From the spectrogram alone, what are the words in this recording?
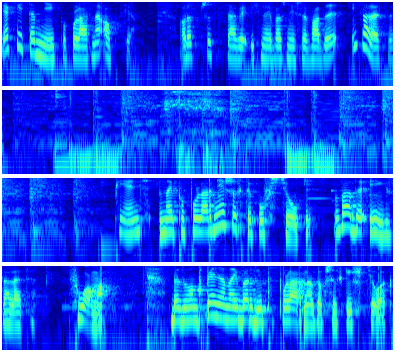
jak i te mniej popularne opcje oraz przedstawię ich najważniejsze wady i zalety. 5 najpopularniejszych typów ściółki, wady i ich zalety. Słoma. Bez wątpienia najbardziej popularna ze wszystkich ściółek.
